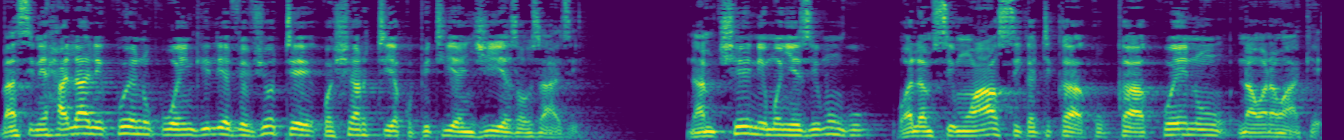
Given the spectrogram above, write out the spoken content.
Basi ni halali kwenu kuwaingilia vyovyote kwa sharti ya kupitia njia za uzazi. Na mcheni Mwenyezi Mungu wala msimuasi katika kukaa kwenu na wanawake.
